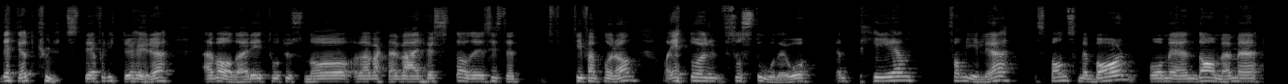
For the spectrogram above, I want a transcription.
Dette er et kultsted for ytre høyre. Jeg var der i 2000 og jeg har vært der hver høst da, de siste 10-15 årene. Og ett år så sto det jo en pen familie, spansk, med barn og med en dame med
